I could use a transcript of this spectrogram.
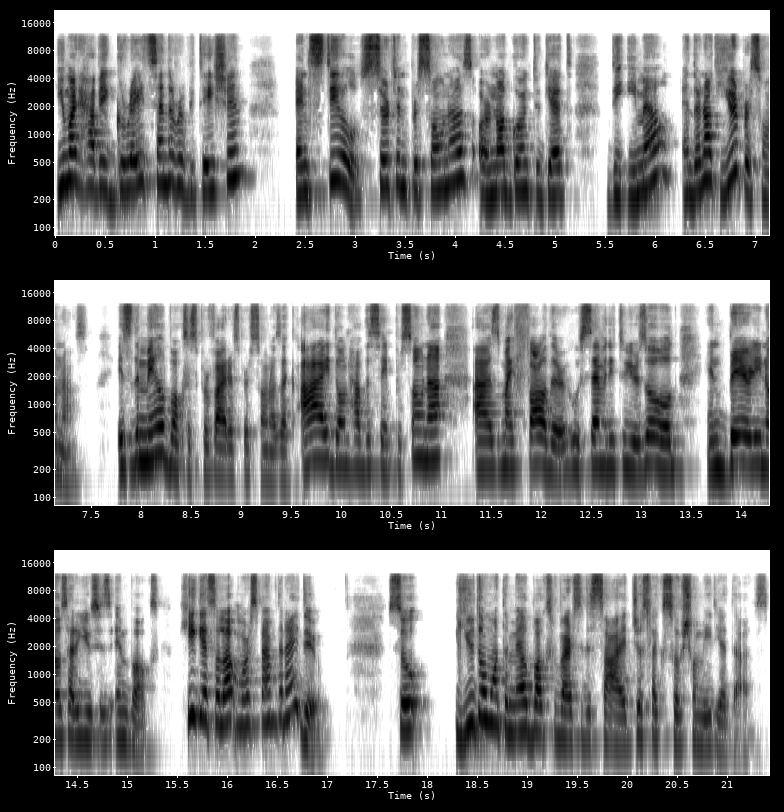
You might have a great sender reputation, and still certain personas are not going to get the email, and they're not your personas. It's the mailboxes providers personas. Like I don't have the same persona as my father, who's 72 years old and barely knows how to use his inbox. He gets a lot more spam than I do. So you don't want the mailbox provider to decide just like social media does.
